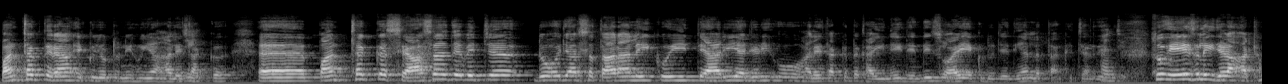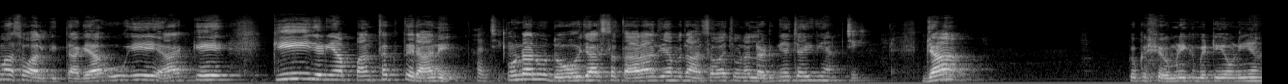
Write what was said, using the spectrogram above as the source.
ਪੰਥਕ ਧਿਰਾਂ ਇਕਜੁੱਟ ਨਹੀਂ ਹੋਈਆਂ ਹਾਲੇ। ਤੱਕ। ਪੰਥਕ ਸਿਆਸਤ ਦੇ ਵਿੱਚ 2017 ਲਈ ਕੋਈ ਤਿਆਰੀ ਹੈ ਜਿਹੜੀ ਉਹ ਹਾਲੇ ਤੱਕ ਦਿਖਾਈ ਨਹੀਂ ਦਿੰਦੀ ਸਵਾਏ ਇੱਕ ਦੂਜੇ ਦੀਆਂ ਲੱਤਾਂ ਖਿੱਚਣ ਦੀ। ਸੋ ਇਸ ਲਈ ਜਿਹੜਾ ਅੱਠਵਾਂ ਸਵਾਲ ਕੀਤਾ ਗਿਆ ਉਹ ਇਹ ਆ ਕਿ ਕੀ ਜਿਹੜੀਆਂ ਪੰਥਕ ਧਿਰਾਂ ਨੇ ਉਹਨਾਂ ਨੂੰ 2017 ਦੀਆਂ ਵਿਧਾਨ ਸਭਾ ਚੋਣਾਂ ਲੜਨੀਆਂ ਚਾਹੀਦੀਆਂ? ਜੀ। ਜਾਂ ਕਿਉਂਕਿ ਸ਼੍ਰੋਮਣੀ ਕਮੇਟੀ ਆਉਣੀ ਆ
